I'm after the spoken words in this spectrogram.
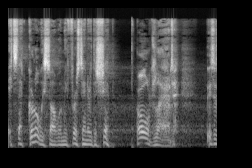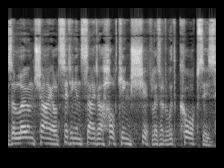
It's that girl we saw when we first entered the ship. Old lad, this is a lone child sitting inside a hulking ship littered with corpses.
